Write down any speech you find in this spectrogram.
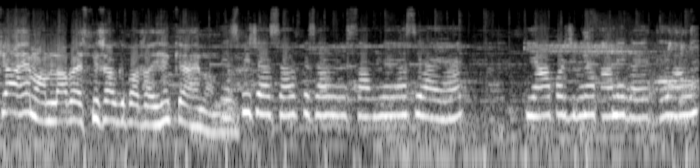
क्या है मामला? अब एसपी साहब के पास आई हैं? क्या है मामला? एस पी साहब के साथ सामने यहाँ से आए हैं कि यहाँ पर जिगना थाने गए थे हम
